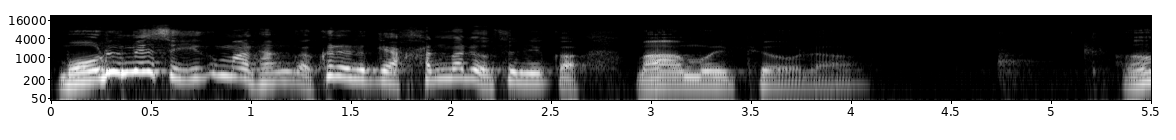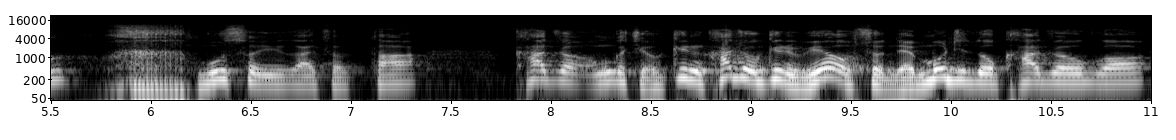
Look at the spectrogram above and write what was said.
모르면서 이것만 한 거야. 그러니까 할 말이 없으니까 마음을 펴라. 어? 하, 무서이가 좋다 가져온 것이 없기는 가져오기는 왜 없어? 내 머리도 가져오고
